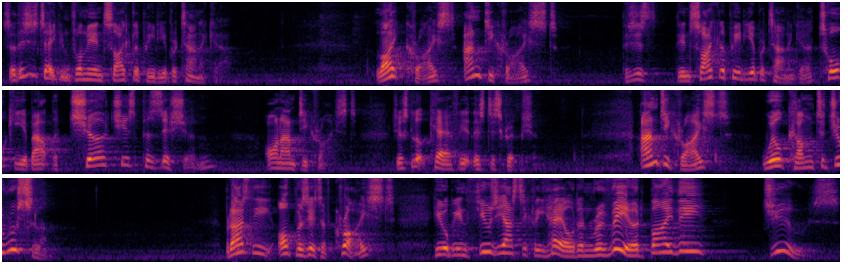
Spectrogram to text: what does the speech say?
So, this is taken from the Encyclopedia Britannica. Like Christ, Antichrist, this is the Encyclopedia Britannica talking about the church's position on Antichrist. Just look carefully at this description. Antichrist will come to Jerusalem. But as the opposite of Christ, he will be enthusiastically hailed and revered by the Jews.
